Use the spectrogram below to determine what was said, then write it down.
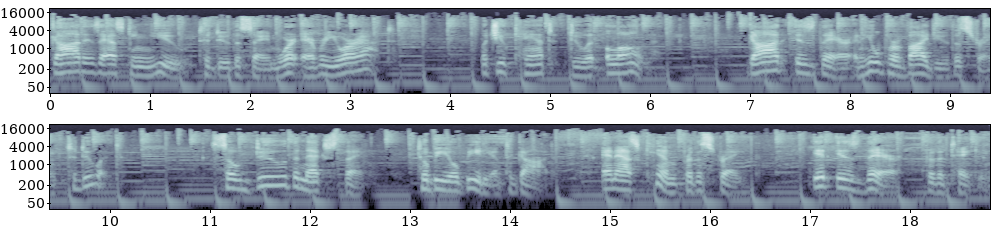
God is asking you to do the same wherever you are at. But you can't do it alone. God is there and He will provide you the strength to do it. So do the next thing to be obedient to God and ask Him for the strength. It is there for the taking.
